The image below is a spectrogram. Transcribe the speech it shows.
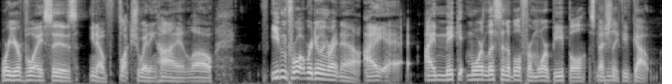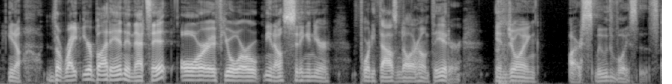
Where your voice is, you know, fluctuating high and low. Even for what we're doing right now, I I make it more listenable for more people, especially mm-hmm. if you've got you know the right earbud in and that's it, or if you're you know sitting in your forty thousand dollar home theater enjoying our smooth voices.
